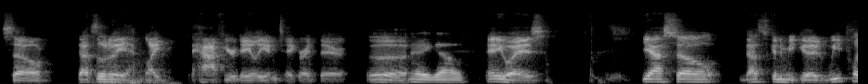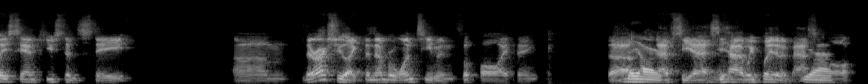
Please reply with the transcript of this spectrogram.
So that's literally like half your daily intake right there. Ugh. there you go. Anyways, yeah, so that's going to be good. We play Sam Houston State. Um, they're actually like the number one team in football, I think. Uh, They are. FCS. Yeah, we played them in basketball.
